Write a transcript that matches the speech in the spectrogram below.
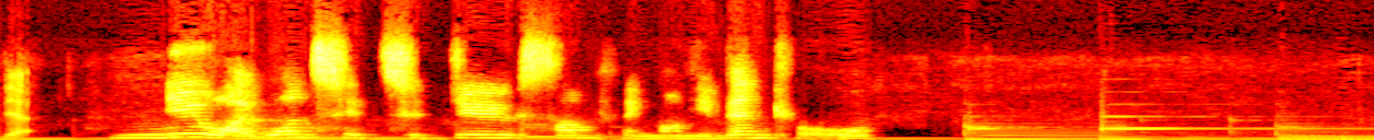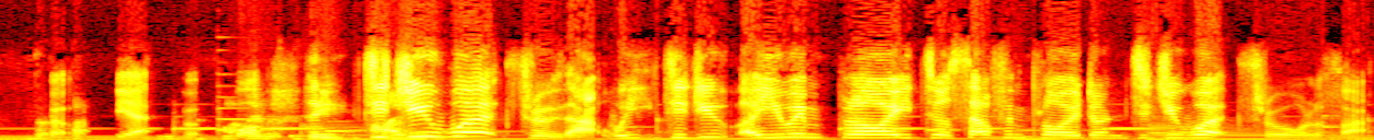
Yeah. knew I wanted to do something monumental. But, But, yeah. But what? there was a big And did you work through that? We did you are you employed or self-employed? On did you work through all of that?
